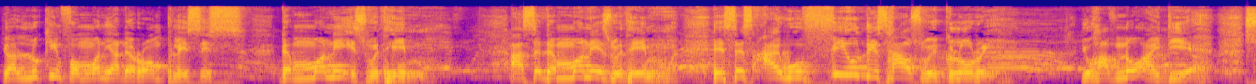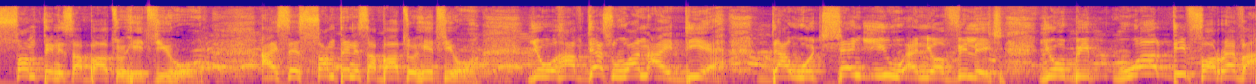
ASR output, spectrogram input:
You are looking for money at the wrong places. The money is with Him. I said, The money is with Him. He says, I will fill this house with glory. You have no idea. Something is about to hit you. I say something is about to hit you. You will have just one idea that will change you and your village. You will be wealthy forever.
